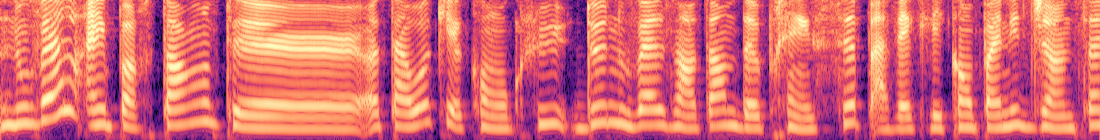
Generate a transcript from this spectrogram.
Nouvelle importante, euh, Ottawa qui a conclu deux nouvelles ententes de principe avec les compagnies Johnson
